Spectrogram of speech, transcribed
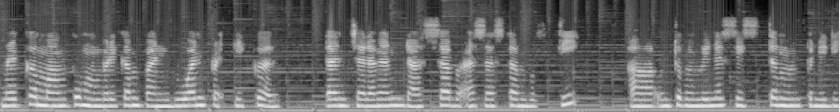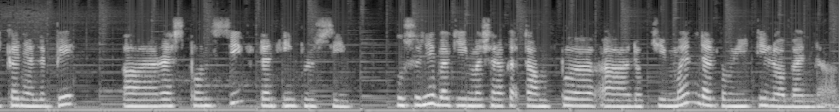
mereka mampu memberikan panduan praktikal dan cadangan dasar berasaskan bukti uh, untuk membina sistem pendidikan yang lebih uh, responsif dan inklusif khususnya bagi masyarakat tanpa uh, dokumen dan komuniti luar bandar.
